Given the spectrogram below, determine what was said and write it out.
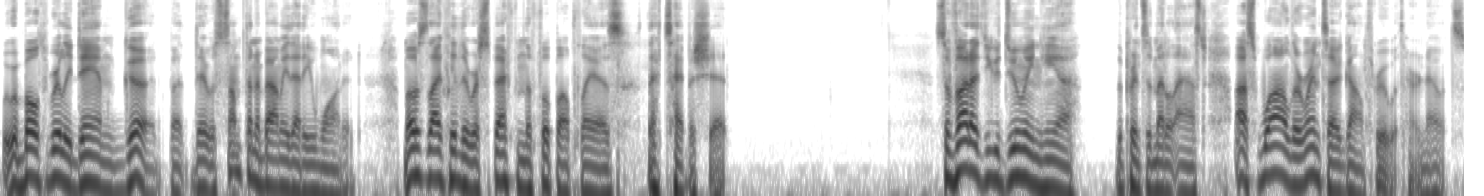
We were both really damn good, but there was something about me that he wanted. Most likely the respect from the football players, that type of shit. So what are you doing here? The Prince of Metal asked us while Lorinta had gone through with her notes.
